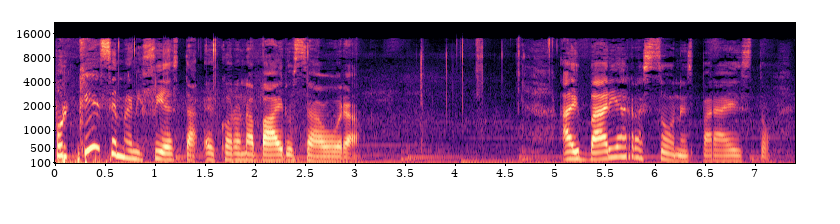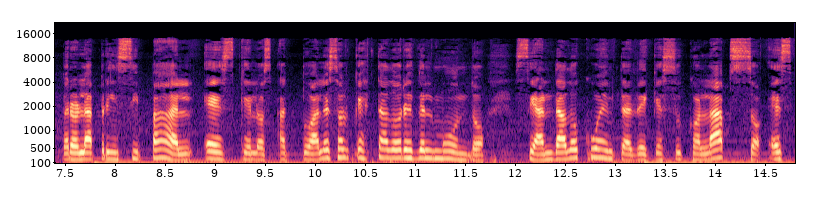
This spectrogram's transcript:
¿Por qué se manifiesta el coronavirus ahora? Hay varias razones para esto, pero la principal es que los actuales orquestadores del mundo se han dado cuenta de que su colapso es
